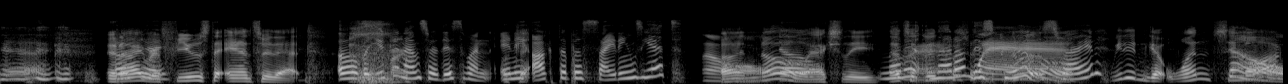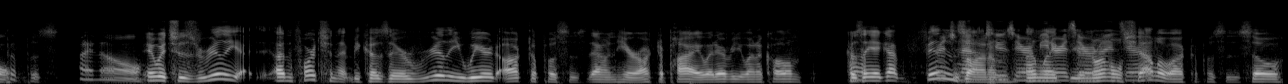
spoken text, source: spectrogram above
And I refuse to answer that. Oh, but you can answer this one. Any Okay. octopus sightings yet? Uh, Oh. no, No. actually, Not, that's a on- good not on question. this cruise, right? We didn't get one single No. octopus. I know. And which is really unfortunate because they're really weird octopuses down here, octopi, whatever you want to call them, because Oh, they got fins Original on them, unlike meter the 090. normal shallow octopuses. So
